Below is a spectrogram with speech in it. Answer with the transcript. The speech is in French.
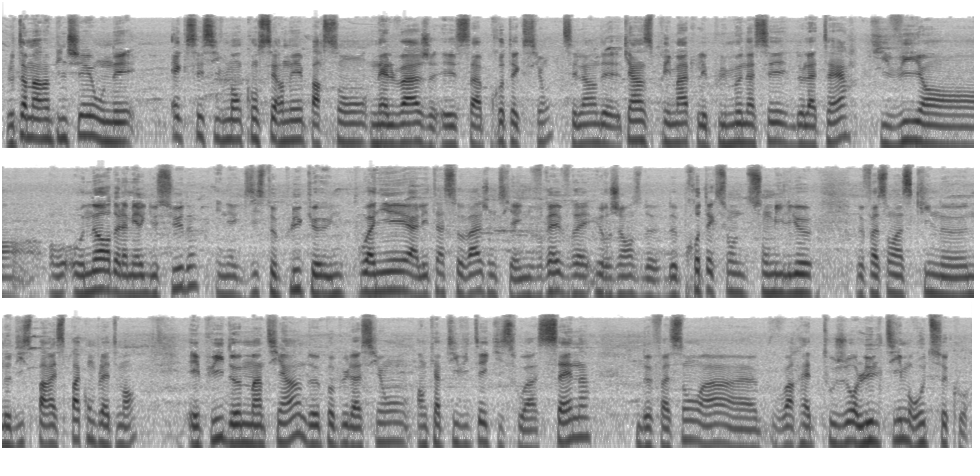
Le tamarin pinché, on est excessivement concerné par son élevage et sa protection. C'est l'un des 15 primates les plus menacés de la Terre, qui vit au, nord de l'Amérique du Sud. Il n'existe plus qu'une poignée à l'état sauvage, donc il y a une vraie, vraie urgence de, protection de son milieu, de façon à ce qu'il ne, ne disparaisse pas complètement et puis de maintien de populations en captivité qui soient saines, de façon à euh, pouvoir être toujours l'ultime route de secours.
